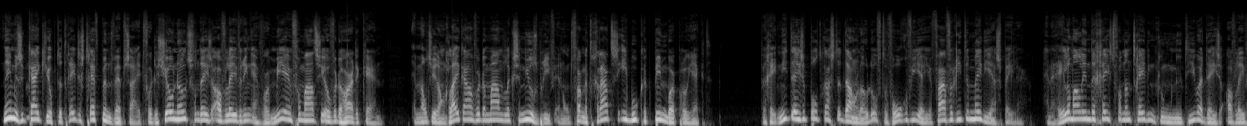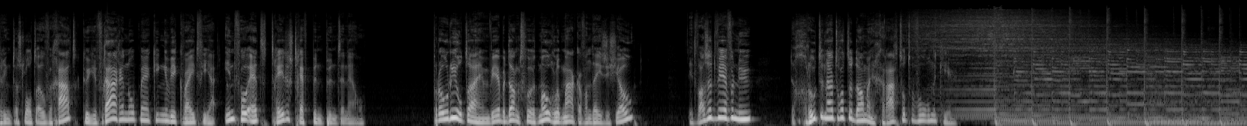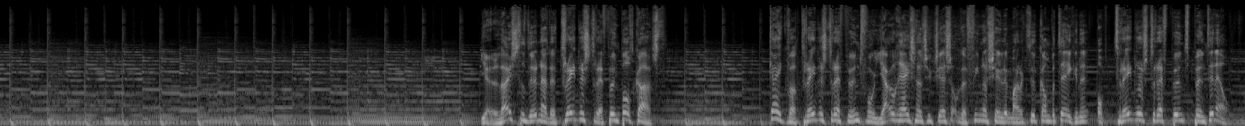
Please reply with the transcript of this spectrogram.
Neem eens een kijkje op de Traders Trefpunt website voor de show notes van deze aflevering en voor meer informatie over de harde kern. En meld je dan gelijk aan voor de maandelijkse nieuwsbrief en ontvang het gratis e-book Het Pinboard Project. Vergeet niet deze podcast te downloaden of te volgen via je favoriete mediaspeler. En helemaal in de geest van een trading community waar deze aflevering tenslotte over gaat, kun je vragen en opmerkingen weer kwijt via info@traderstref.nl. Pro Realtime weer bedankt voor het mogelijk maken van deze show. Dit was het weer voor nu. De groeten uit Rotterdam en graag tot de volgende keer. Je luisterde naar de Traders podcast. Kijk wat Traders voor jouw reis naar succes op de financiële markten kan betekenen op traderstrefpunt.nl.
